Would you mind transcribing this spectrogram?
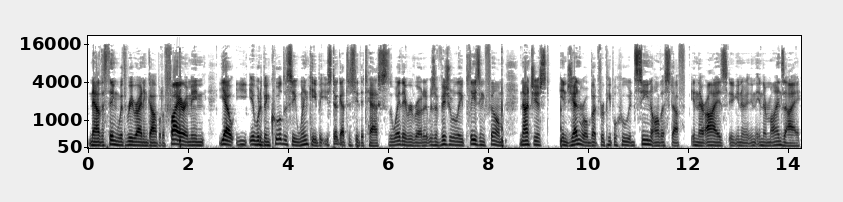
Now, the thing with rewriting Goblet of Fire, I mean, yeah, it would have been cool to see Winky, but you still got to see the tasks. The way they rewrote it, it was a visually pleasing film, not just in general, but for people who had seen all this stuff in their eyes, you know, in, in their mind's eye,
